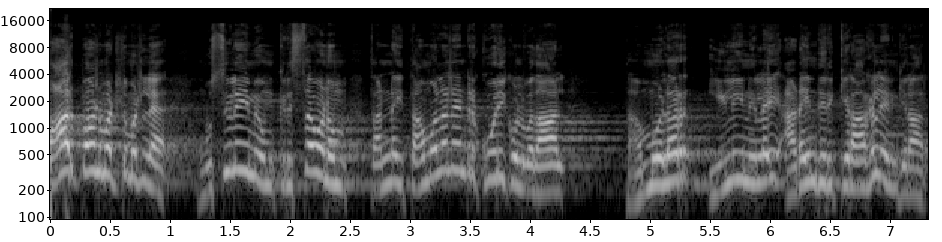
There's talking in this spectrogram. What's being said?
பார்ப்பான் மட்டுமல்ல முஸ்லீமும் கிறிஸ்தவனும் தன்னை தமிழன் என்று கூறிக்கொள்வதால் தமிழர் இழிநிலை அடைந்திருக்கிறார்கள் என்கிறார்.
